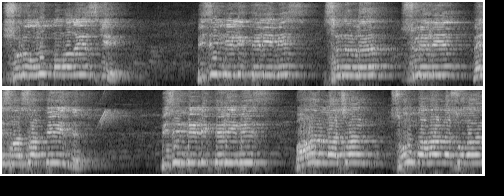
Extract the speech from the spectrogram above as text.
şunu unutmamalıyız ki bizim birlikteliğimiz sınırlı, süreli ve sarsak değildir. Bizim birlikteliğimiz baharla açan, sonbaharla solan,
